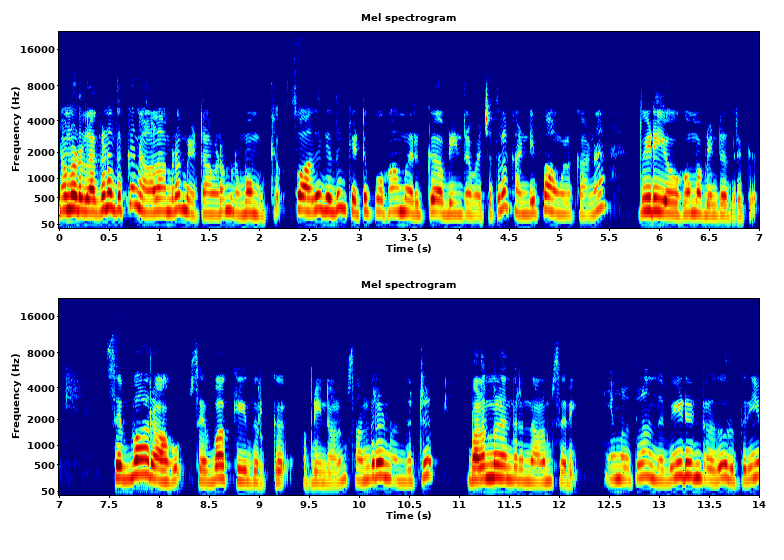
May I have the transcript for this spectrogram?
நம்மளோட லக்னத்துக்கு நாலாம் இடம் எட்டாம் இடம் ரொம்ப முக்கியம். ஸோ அதுக்கு எதுவும் கெட்டு போகாமல் இருக்குது அப்படின்ற பட்சத்தில் கண்டிப்பாக அவங்களுக்கான வீடு யோகம் அப்படின்றது இருக்குது செவ்வாய் ராகு செவ்வாய் கேது இருக்கு அப்படின்னாலும் சந்திரன் வந்துட்டு பலம் இழந்திருந்தாலும் சரி இவங்களுக்குலாம் அந்த வீடுன்றது ஒரு பெரிய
